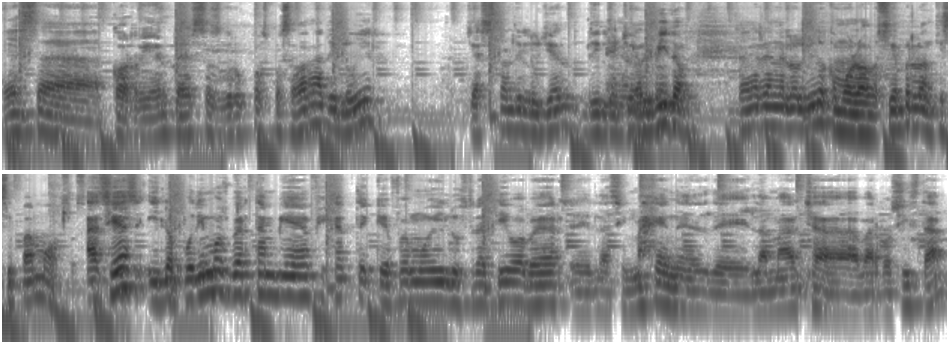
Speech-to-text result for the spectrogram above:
esa corriente, esos grupos, pues se van a diluir. Ya se están diluyendo, diluyendo. En el olvido. Caer en el olvido, como lo, siempre lo anticipamos. Así es, y lo pudimos ver también, fíjate que fue muy ilustrativo ver eh, las imágenes de la marcha barbosista,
